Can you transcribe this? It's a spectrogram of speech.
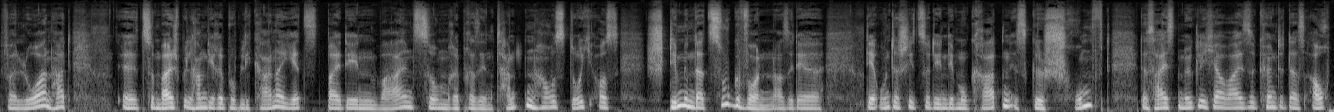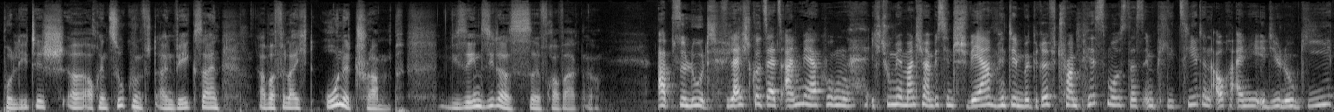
verloren hat. Äh, zum Beispiel haben die Republikaner jetzt bei den Wahlen zum Repräsentantenhaus durchaus Stimmen dazugewonnen. Also der, der Unterschied zu den Demokraten ist geschrumpft. Das heißt, möglicherweise könnte das auch politisch äh, auch in Zukunft ein Weg sein, aber vielleicht ohne Trump. Wie sehen Sie das, äh, Frau Wagner? Absolut. Vielleicht kurz als Anmerkung, ich tue mir manchmal ein bisschen schwer mit dem Begriff Trumpismus, das impliziert dann auch eine Ideologie,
